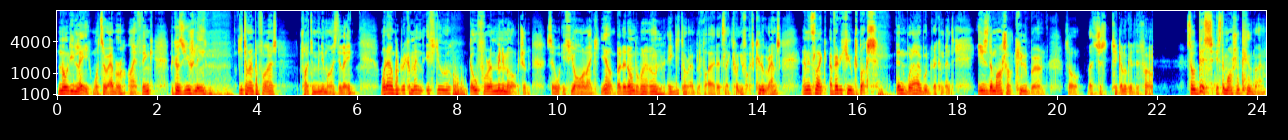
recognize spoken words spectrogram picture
no delay whatsoever, I think, because usually guitar amplifiers try to minimize delay. What I would recommend if you go for a minimal option. So if you are like, yeah, but I don't want to own a guitar amplifier that's like 25 kilograms and it's like a very huge box, then what I would recommend is the Marshall Kilburn. So let's just take a look at the phone. So this is the Marshall Kilburn.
